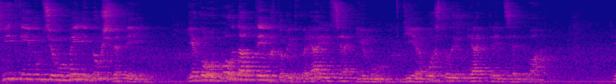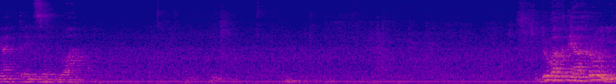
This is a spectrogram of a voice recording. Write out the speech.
Свідки йому в цьому ми Дух Святий, якого Бог дав тим, хто підкоряється йому. Дії апостолів 5.32. 5.32. Друга книга Хронік,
